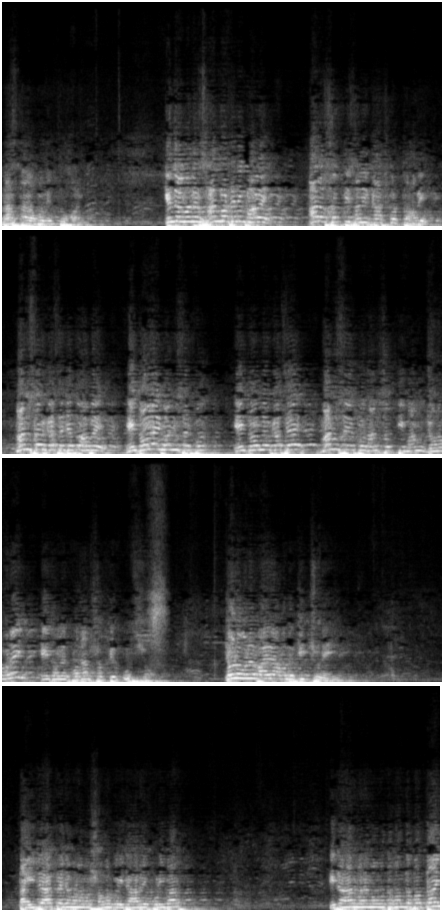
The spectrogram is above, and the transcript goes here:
রাস্তায় অপমৃত্যু হয়। কিন্তু আমাদের সাংগঠনিক ভাবে আরও শক্তিশালী কাজ করতে হবে। মানুষের কাছে যেতে হবে। এই দলেই মানুষের এই দলের কাছে মানুষের প্রধান শক্তি মানুষ জনগণেই, এই দলের প্রধান শক্তির উৎস। জনগণের বাইরে আমাদের কিচ্ছু নেই। তাই ইটাহারটা যেমন আমার সমগ্র ইটাহারের পরিবার। ইটাহার মানে মমতা বন্দ্যোপাধ্যায়,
